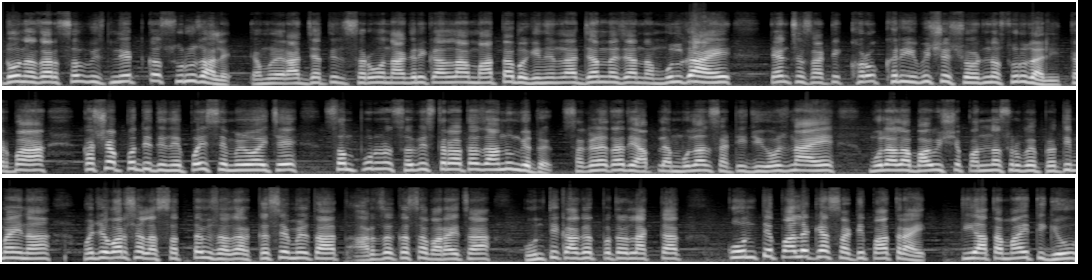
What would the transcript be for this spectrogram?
दोन हजार सव्वीस नेटकं सुरू झाले. त्यामुळे राज्यातील सर्व नागरिकांना माता भगिनींना ज्यांना ज्यांना मुलगा आहे त्यांच्यासाठी खरोखरी विशेष योजना सुरू झाली. तर पहा कशा पद्धतीने पैसे मिळवायचे संपूर्ण सविस्तर आता जाणून घेतोय. सगळ्यात आधी आपल्या मुलांसाठी जी योजना आहे मुलाला बावीसशे पन्नास रुपये प्रति महिना म्हणजे वर्षाला सत्तावीस हजार कसे मिळतात अर्ज कसा भरायचा कोणती कागदपत्र लागतात कोणते पालक यासाठी पात्र आहे ती आता माहिती घेऊ.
